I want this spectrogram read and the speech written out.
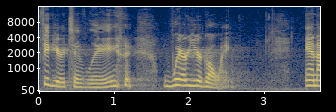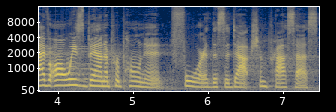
figuratively where you're going. And I've always been a proponent for this adoption process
